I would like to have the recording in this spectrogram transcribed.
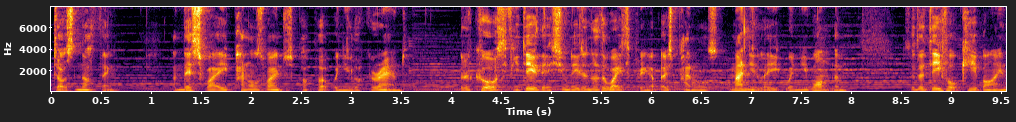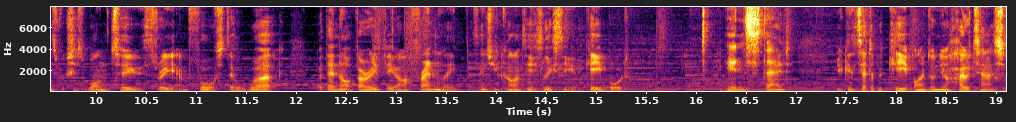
Does Nothing. And this way, panels won't just pop up when you look around. But of course, if you do this, you'll need another way to bring up those panels manually when you want them. So the default keybinds, which is 1, 2, 3 and 4 still work, but they're not very VR friendly since you can't easily see the keyboard. Instead, you can set up a keybind on your HOTAS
